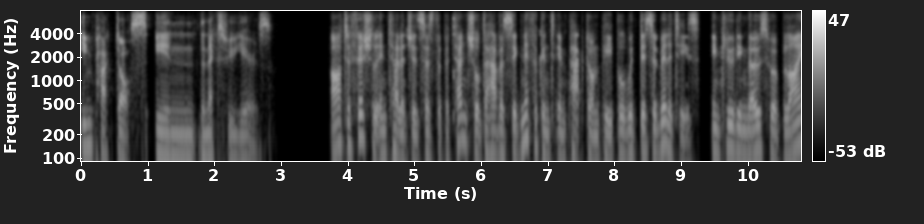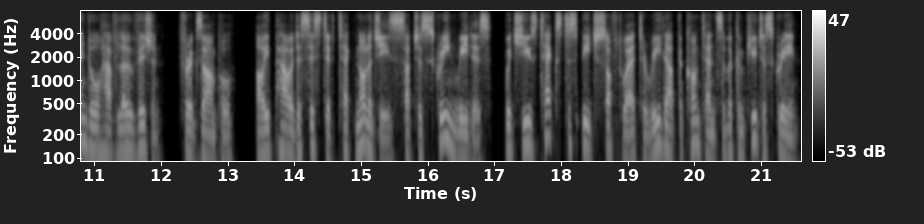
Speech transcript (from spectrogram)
impact us in the next few years? Artificial intelligence has the potential to have a significant impact on people with disabilities, including those who are blind or have low vision. For example, AI-powered assistive technologies such as screen readers, which use text-to-speech software to read out the contents of a computer screen,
